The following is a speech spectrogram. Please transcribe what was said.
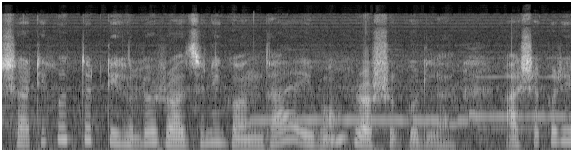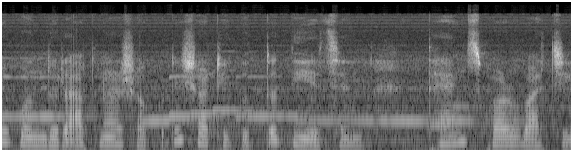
সঠিক উত্তরটি হলো রজনীগন্ধা এবং রসগোল্লা। আশা করি বন্ধুরা আপনারা সকলেই সঠিক উত্তর দিয়েছেন। থ্যাংকস ফর ওয়াচিং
